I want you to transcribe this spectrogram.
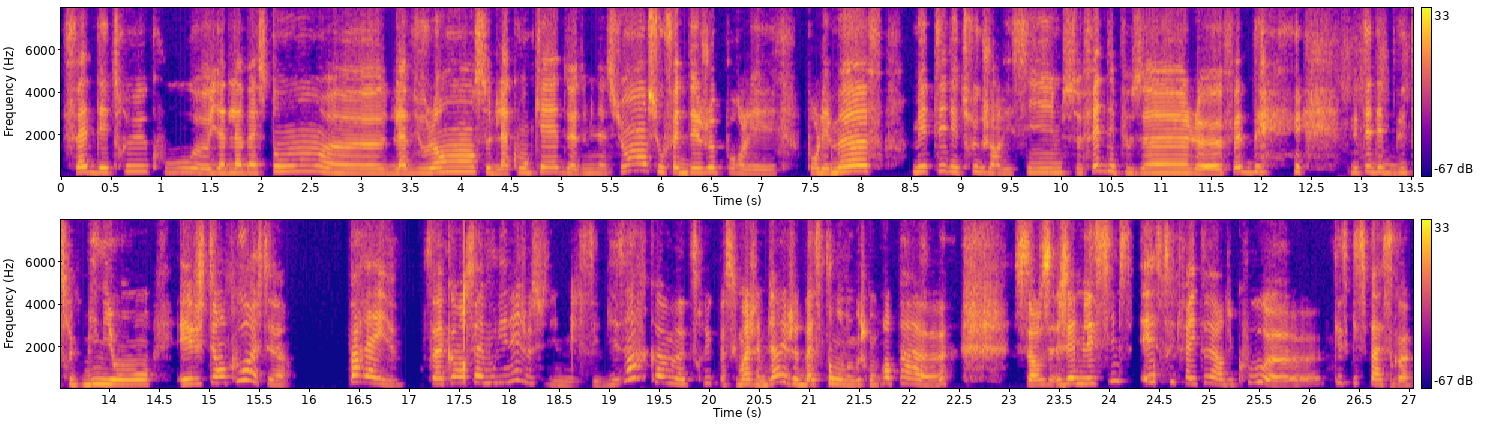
faites des trucs où euh, il y a de la baston, euh, de la violence, de la conquête, de la domination. Si vous faites des jeux pour les pour les meufs, mettez des trucs genre les Sims, faites des puzzles, faites des mettez des, des, trucs mignons. Et j'étais en cours et j'étais pareil ça a commencé à mouliner, je me suis dit, mais c'est bizarre comme euh, truc, parce que moi j'aime bien les jeux de baston, donc je comprends pas. Euh, j'aime les Sims et Street Fighter, du coup, euh, qu'est-ce qui se passe, quoi?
